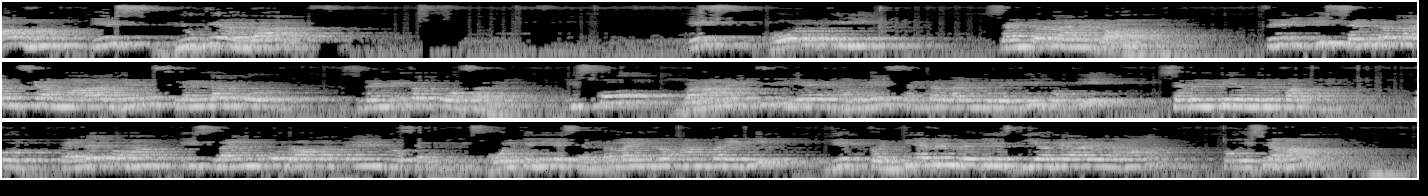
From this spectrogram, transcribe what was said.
अब हम इस व्यू के अंदर, इस होल की सेंटर लाइन ड्रॉ करते हैं। फिर इस सेंटर लाइन से हमारा ये जो सिलेंडर सिलेंड्रिकल पोर्शन है, इसको बनाने के लिए हमें सेंटर लाइन मिलेगी जो कि 70 एम एम पर थी। तो पहले तो हम इस लाइन को ड्रॉ करते हैं, जो इस होल के लिए सेंटर लाइन का काम करेगी। ये 20 एम एम रेडियस दिया गया है यहाँ। तो इसे हम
